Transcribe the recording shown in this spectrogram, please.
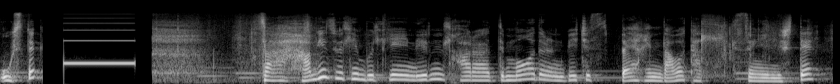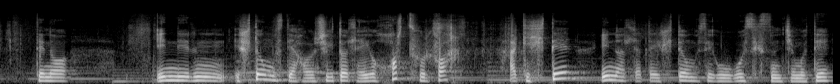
үүсдэг За хамгийн сүүлийн бүлгийн нэр нь болохоор The Modern Beaches байхын давуу тал гэсэн юм нэртэй. Тэгээ нөө энэ нэр нь эрэгтэй хүмүүст яг уншигдвал аюу хорц хөрөх бах. А гэхдээ энэ бол одоо эрэгтэй хүмүүсийг үгүйсгсэн ч юм уу те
